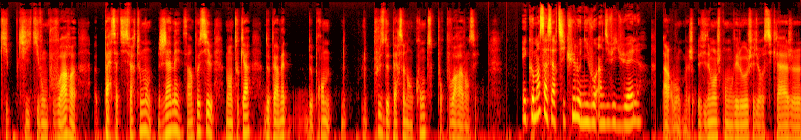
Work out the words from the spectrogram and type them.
qui, qui, qui vont pouvoir euh, pas satisfaire tout le monde. Jamais, c'est impossible. Mais en tout cas, de permettre de prendre le plus de personnes en compte pour pouvoir avancer. Et comment ça s'articule au niveau individuel? Alors bon, bah, je- évidemment, je prends mon vélo, je fais du recyclage, euh,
